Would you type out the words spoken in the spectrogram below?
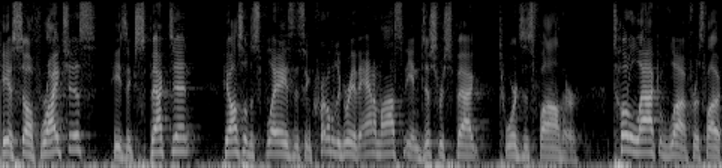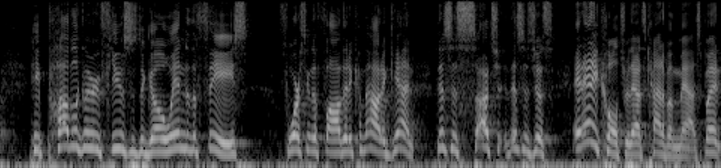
He is self righteous, he's expectant, he also displays this incredible degree of animosity and disrespect towards his father. Total lack of love for his father. He publicly refuses to go into the feast, forcing the father to come out. Again, this is such, this is just, in any culture, that's kind of a mess. But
